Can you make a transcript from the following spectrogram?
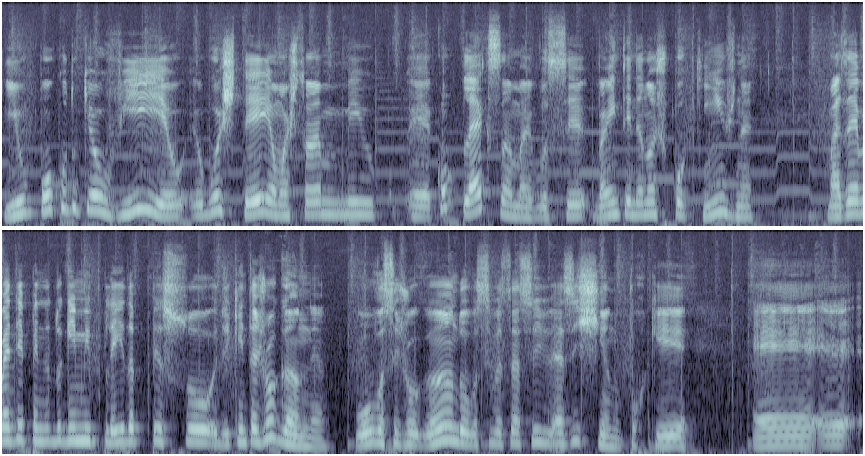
E um pouco do que eu vi, eu, eu gostei, é uma história meio é, complexa, mas você vai entendendo aos pouquinhos, né? Mas aí vai depender do gameplay da pessoa, de quem tá jogando, né? Ou você jogando, ou você vai estar assistindo, porque é, é,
